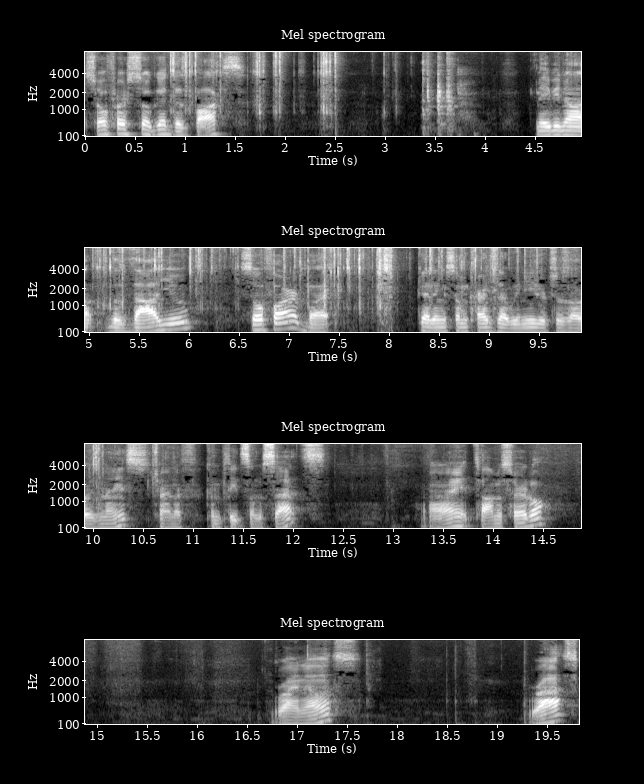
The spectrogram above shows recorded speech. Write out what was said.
So far, so good, this box maybe not the value so far, but getting some cards that we need, which is always nice. Trying to complete some sets. All right, Tomas Hertl, Ryan Ellis, Rask,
